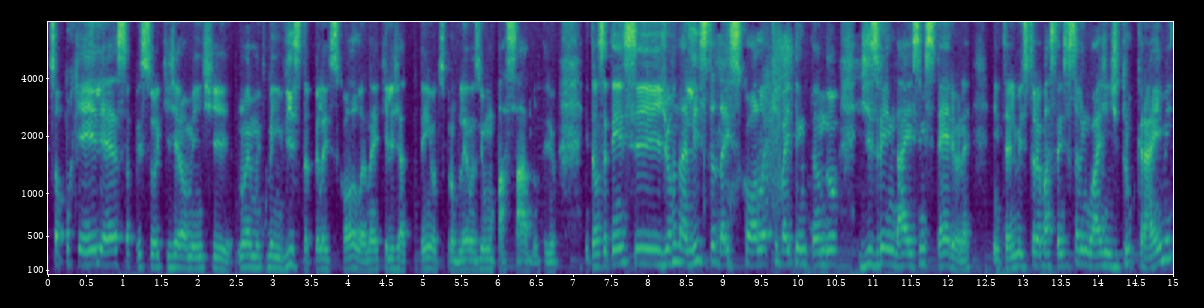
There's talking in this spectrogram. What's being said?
só porque ele é essa pessoa que geralmente não é muito bem vista pela escola, né? Que ele já tem outros problemas e um passado anterior. Então você tem esse jornalista da escola que vai tentando desvendar esse mistério, né? Então ele mistura bastante essa linguagem de true crime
